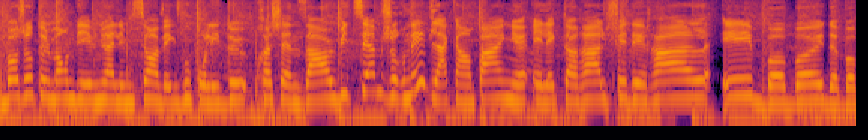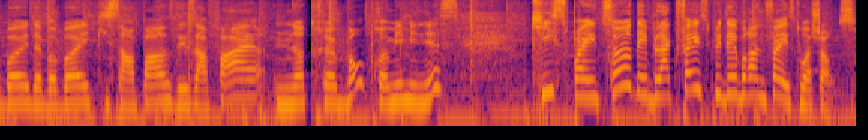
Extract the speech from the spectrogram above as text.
Bonjour tout le monde, bienvenue à l'émission avec vous pour les deux prochaines heures. Huitième journée de la campagne électorale fédérale et boboy de boboy de boboy qui s'en passe des affaires. Notre bon premier ministre qui se peinture des blackface puis des brownface, toi chose.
